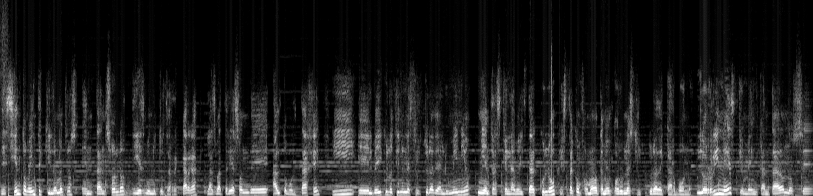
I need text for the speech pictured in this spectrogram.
de 120 kilómetros en tan solo 10 minutos de recarga. Las baterías son de alto voltaje y el vehículo tiene una estructura de aluminio, mientras que el habitáculo está conformado también por una estructura de carbono. Los rines que me encantaron, no sé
